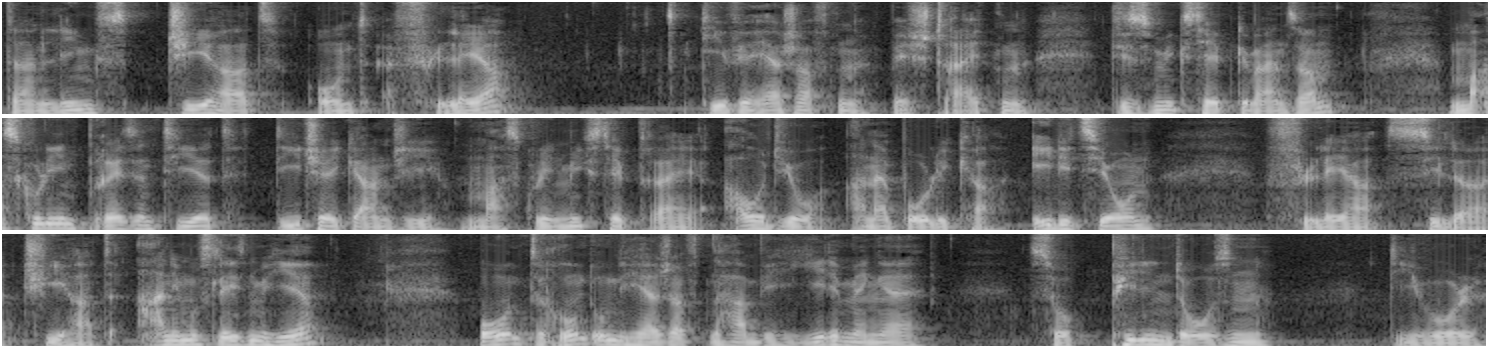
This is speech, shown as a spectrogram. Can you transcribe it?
dann links Jihad und Flair. Die vier Herrschaften bestreiten dieses Mixtape gemeinsam. Maskulin präsentiert DJ Ganji, Maskulin Mixtape 3, Audio Anabolika Edition, Flair, Silla, Jihad, Animus lesen wir hier. Und rund um die Herrschaften haben wir hier jede Menge so Pillendosen, die wohl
